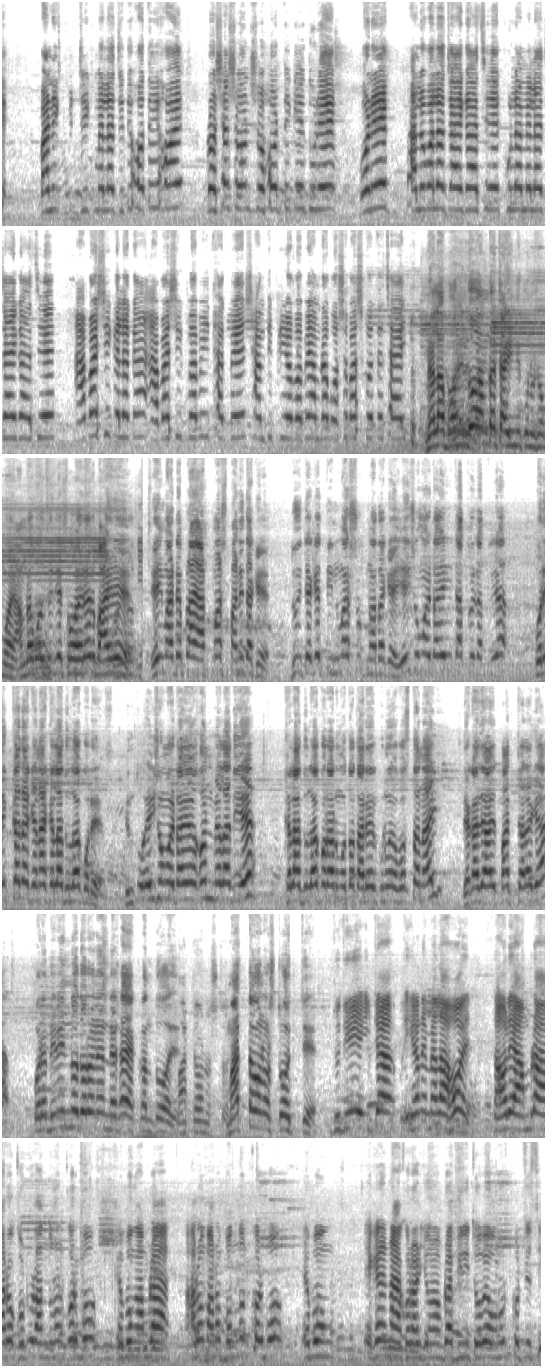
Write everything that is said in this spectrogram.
বাণিজ্যিক মেলা যদি হতেই হয়, প্রশাসন শহর থেকে দূরে অনেক ভালো ভালো জায়গা আছে, খোলামেলা জায়গা আছে। আবাসিক এলাকা আবাসিক ভাবেই থাকবে শান্তিপ্রিয় ভাবে আমরা বসবাস করতে চাই। মেলা বন্ধ আমরা চাইনি কোনো সময়। আমরা বলছি যে শহরের বাইরে, এই মাঠে প্রায় আট মাস পানি থাকে, দুই থেকে তিন মাস শুকনা থাকে। এই সময়টাই ছাত্রছাত্রীরা পরীক্ষা থাকে না খেলাধুলা করে। কিন্তু এই সময়টায় এখন মেলা দিয়ে খেলাধুলা করার মতো তাদের কোনো অবস্থা নাই। দেখা যায় বাচ্চারা গিয়া পরে বিভিন্ন ধরনের নেশায় আক্রান্ত হয়। মাঠটাও নষ্ট হচ্ছে। যদি এটা এখানে মেলা হয় তাহলে আমরা আরও কঠোর আন্দোলন করব এবং আমরা আরও মানববন্ধন করব এবং এখানে না করার জন্য আমরা বিনীতভাবে অনুরোধ করতেছি।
